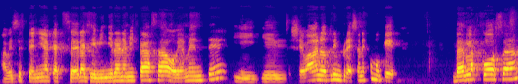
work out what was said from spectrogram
a veces tenía que acceder a que vinieran a mi casa, obviamente, y, y llevaban otra impresión. Es como que ver las cosas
